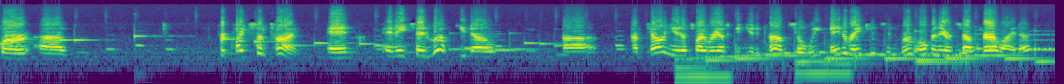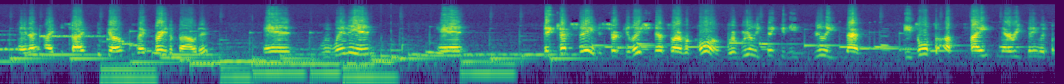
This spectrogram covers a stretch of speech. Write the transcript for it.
for, uh, quite some time. And, and they said, look, you know, uh, I'm telling you, that's why we're asking you to come. So we made arrangements, and we're over there in South Carolina. And I, I decided to go because I prayed about it. And we went in, and they kept saying the circulation. That's why we're calling. We're really thinking he's really not. He's also uptight and everything with the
